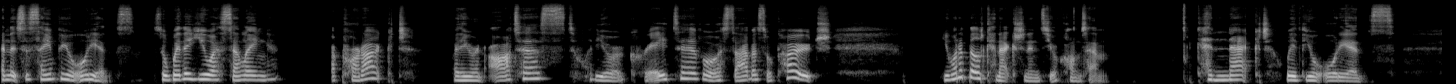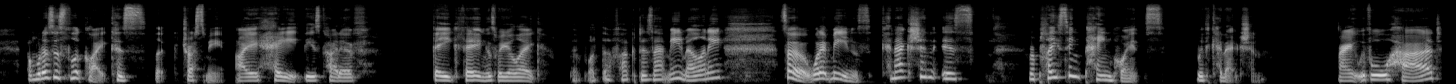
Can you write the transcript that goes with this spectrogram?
And it's the same for your audience. So whether you are selling a product, whether you're an artist, whether you're a creative or a service or coach, you want to build connection into your content. Connect with your audience. And what does this look like? Because, look, trust me, I hate these kind of vague things where you're like, but what the fuck does that mean, Melanie? So, what it means connection is replacing pain points with connection, right? We've all heard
